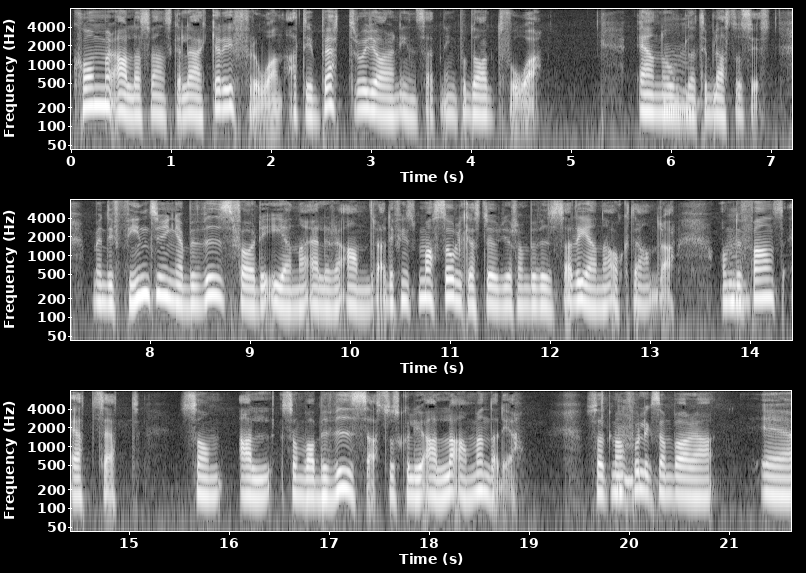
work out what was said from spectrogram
kommer alla svenska läkare ifrån att det är bättre att göra en insättning på dag två än att Mm. odla till blastocyst. Men det finns ju inga bevis för det ena eller det andra. Det finns massa olika studier som bevisar det ena och det andra. Om det Mm. fanns ett sätt som, all, som var bevisat så skulle ju alla använda det. Så att man Mm. får liksom bara eh,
